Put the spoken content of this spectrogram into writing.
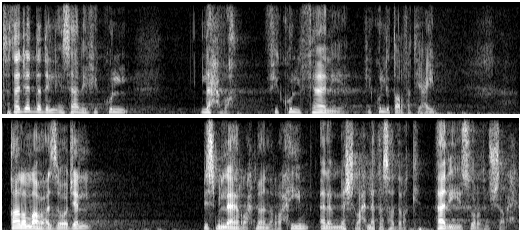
تتجدد للإنسان في كل لحظة في كل ثانية. في كل طرفة عين. قال الله عز وجل بسم الله الرحمن الرحيم ألم نشرح لك صدرك؟ هذه سورة الشرح.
